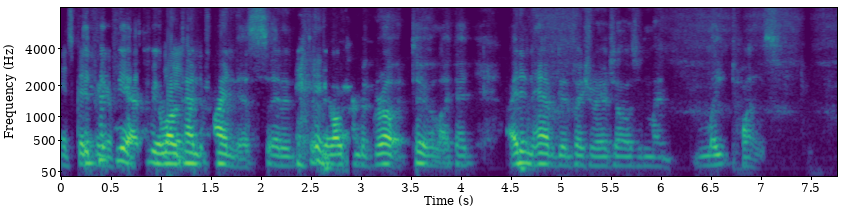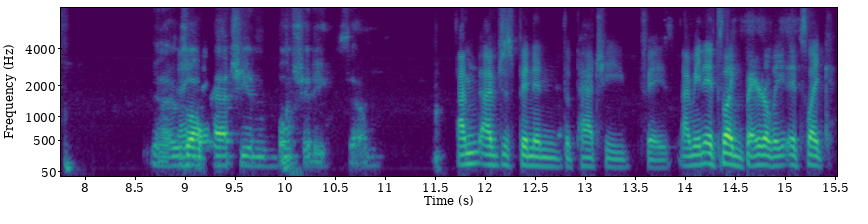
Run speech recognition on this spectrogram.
It's good it for took, your. Yeah, it took me a long time to find this, and it took me a long time to grow it too. Like I, I didn't have good facial hair until I was in my late twenties. You know, it was all patchy and bullshitty. So, I'm I've just been in the patchy phase. I mean, it's like barely. It's like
